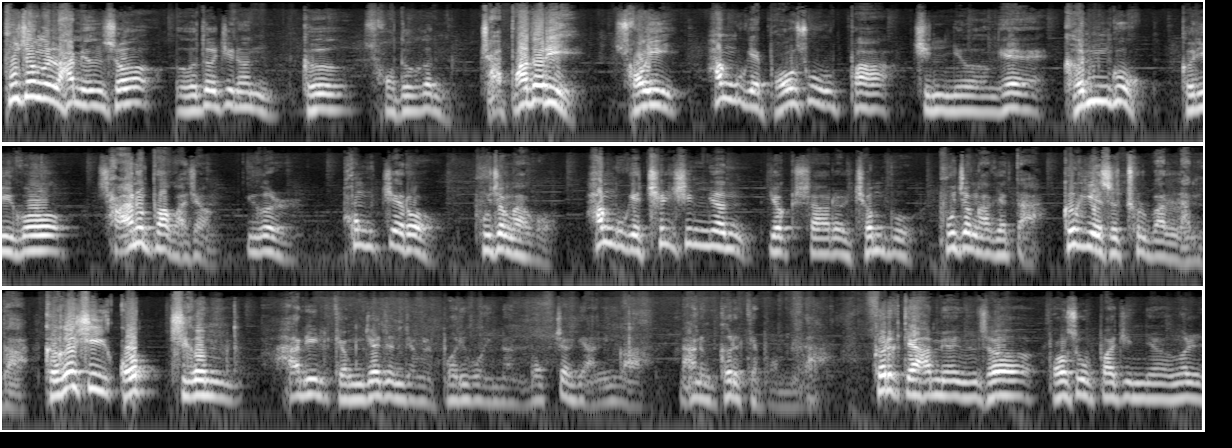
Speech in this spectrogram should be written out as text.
부정을 하면서 얻어지는 그 소득은 좌파들이 소위 한국의 보수 우파 진영의 건국 그리고 산업화 과정 이걸 통째로 부정하고 한국의 70년 역사를 전부 부정하겠다. 거기에서 출발을 한다. 그것이 곧 지금 한일 경제전쟁을 벌이고 있는 목적이 아닌가 나는 그렇게 봅니다. 그렇게 하면서 보수 우파 진영을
